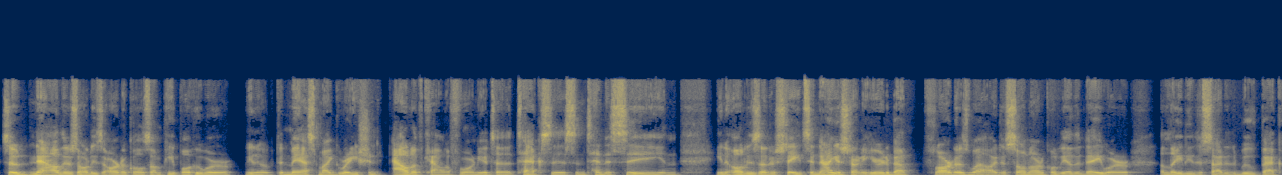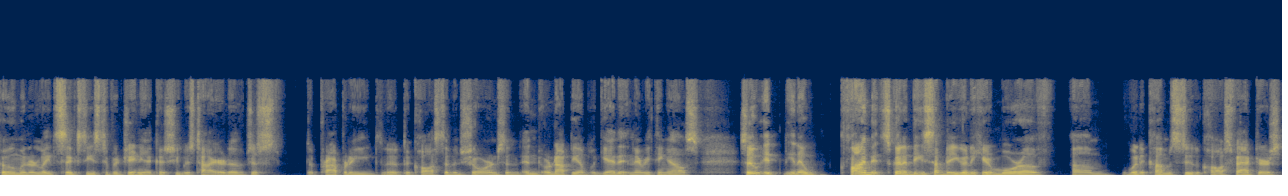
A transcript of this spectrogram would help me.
So now there's all these articles on people who are, you know, the mass migration out of California to Texas and Tennessee and, you know, all these other states. And now you're starting to hear it about Florida as well. I just saw an article the other day where a lady decided to move back home in her late 60s to Virginia because she was tired of just the property, the cost of insurance and, and or not being able to get it and everything else. So it, you know, climate's going to be something you're going to hear more of um, when it comes to the cost factors.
